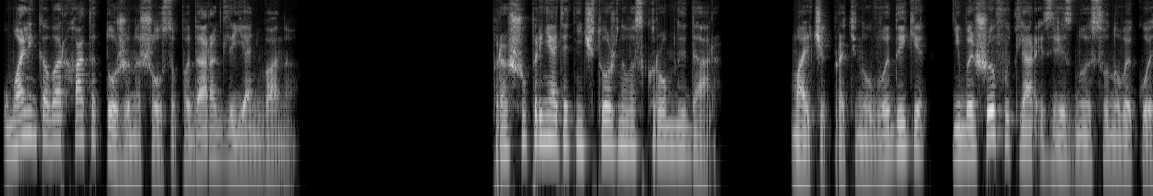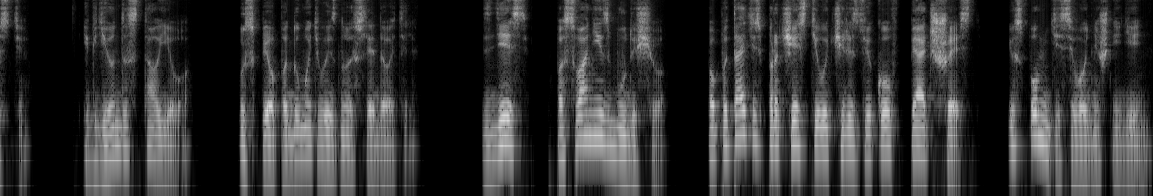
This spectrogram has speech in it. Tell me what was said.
у маленького Архата тоже нашелся подарок для Янь-Вана. «Прошу принять от ничтожного скромный дар». Мальчик протянул владыке небольшой футляр из резной слоновой кости. И где он достал его? Успел подумать выездной следователь. Здесь послание из будущего. Попытайтесь прочесть его через веков 5-6 и вспомните сегодняшний день.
